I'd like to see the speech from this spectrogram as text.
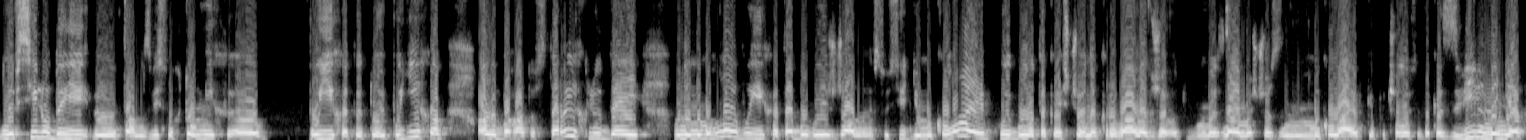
не всі люди, е, там, звісно, хто міг. Поїхати, той поїхав, але багато старих людей вони не могли виїхати або виїжджали в сусідню Миколаївку, і було таке, що накривала вже. От ми знаємо, що з Миколаївки почалося таке звільнення,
